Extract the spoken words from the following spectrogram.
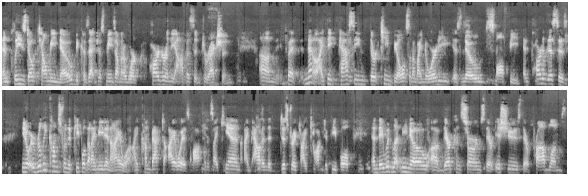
And please don't tell me no because that just means I'm going to work harder in the opposite direction. Um, but no, I think passing 13 bills in a minority is no small feat. And part of this is, you know, it really comes from the people that I meet in Iowa. I come back to Iowa as often as I can. I'm out in the district. I talk to people, and they would let me know of their concerns, their issues, their problems.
